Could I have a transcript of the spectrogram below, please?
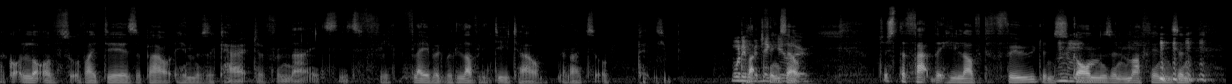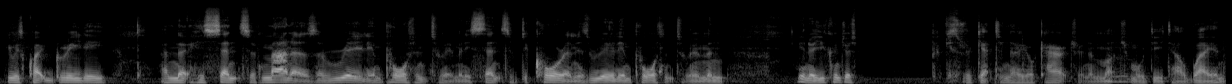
I got a lot of sort of ideas about him as a character from that. It's it's f- flavoured with lovely detail, and I'd sort of pick, What in pluck things out. Just the fact that he loved food and mm-hmm. scones and muffins, and he was quite greedy, and that his sense of manners are really important to him, and his sense of decorum is really important to him, and you know you can just sort of get to know your character in a much mm. more detailed way, and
